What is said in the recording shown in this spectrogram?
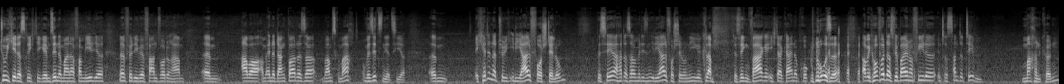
tue ich hier das Richtige im Sinne meiner Familie, ne, für die wir Verantwortung haben. Ähm, aber am Ende dankbar, dass er, wir haben es gemacht und wir sitzen jetzt hier. Ähm, ich hätte natürlich Idealvorstellungen. Bisher hat das aber mit diesen Idealvorstellungen nie geklappt. Deswegen wage ich da keine Prognose. Aber ich hoffe, dass wir beide noch viele interessante Themen machen können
